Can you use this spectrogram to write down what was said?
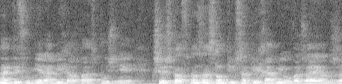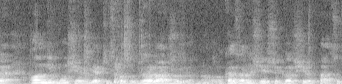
Najpierw umiera Michał Pas, później Krzysztof no, zastąpił Sapiechami, uważając, że oni mu się w jakiś sposób zrewanżują. No, okazali się jeszcze gorsi od Paców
